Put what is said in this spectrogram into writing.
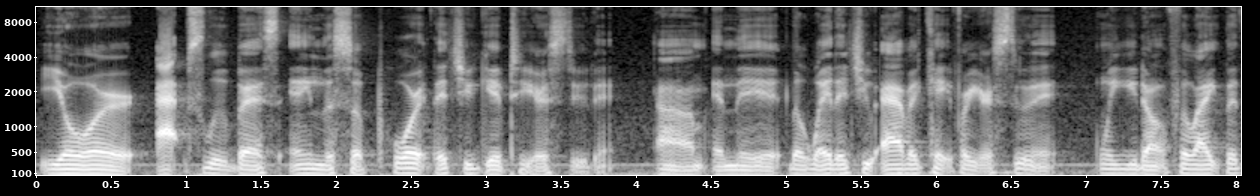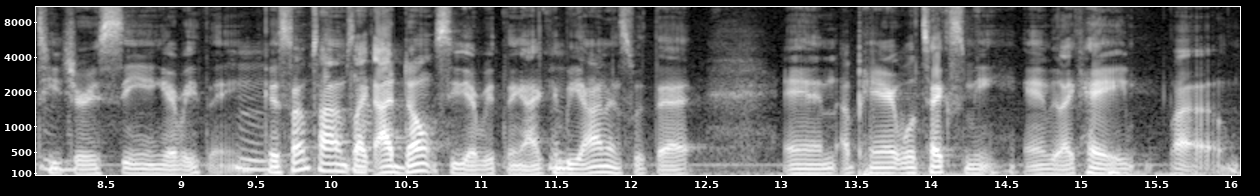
your absolute best in the support that you give to your student um, and the the way that you advocate for your student when you don't feel like the teacher is seeing everything. Because sometimes like i don't see everything i can be honest with that. And a parent will text me and be like hey um,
